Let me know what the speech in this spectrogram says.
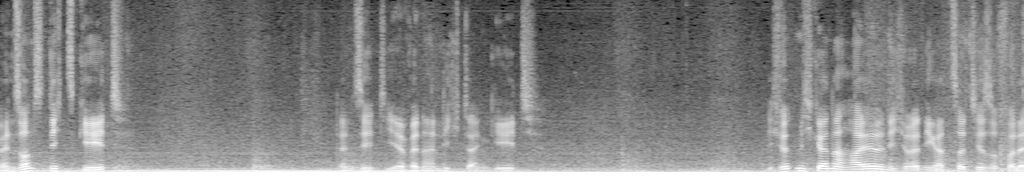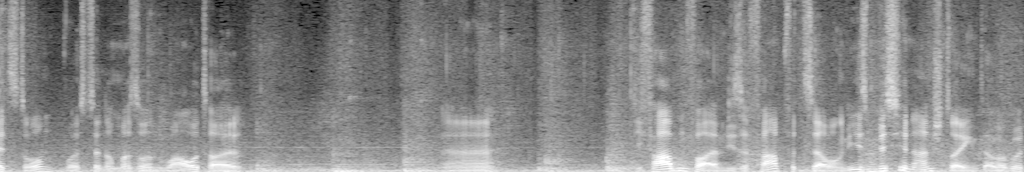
Wenn sonst nichts geht, dann seht ihr, wenn ein Licht angeht. Ich würde mich gerne heilen. Ich renne die ganze Zeit hier so verletzt rum. Wo ist denn nochmal so ein Wow-Teil? Äh, die Farben vor allem, diese Farbverzerrung, die ist ein bisschen anstrengend, aber gut.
